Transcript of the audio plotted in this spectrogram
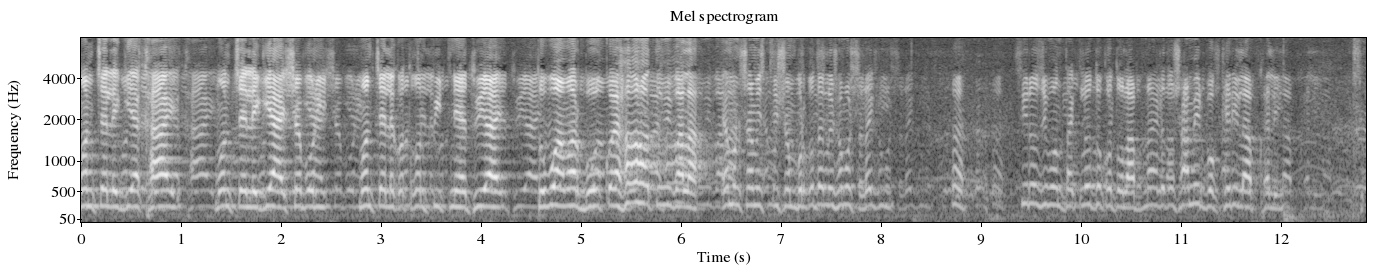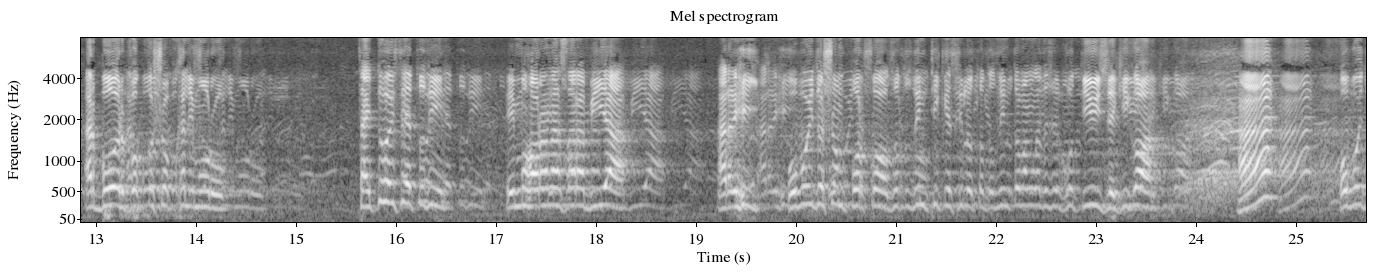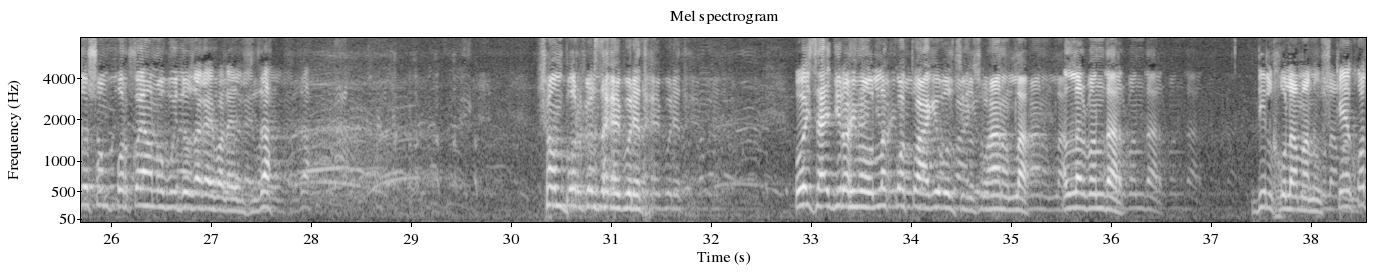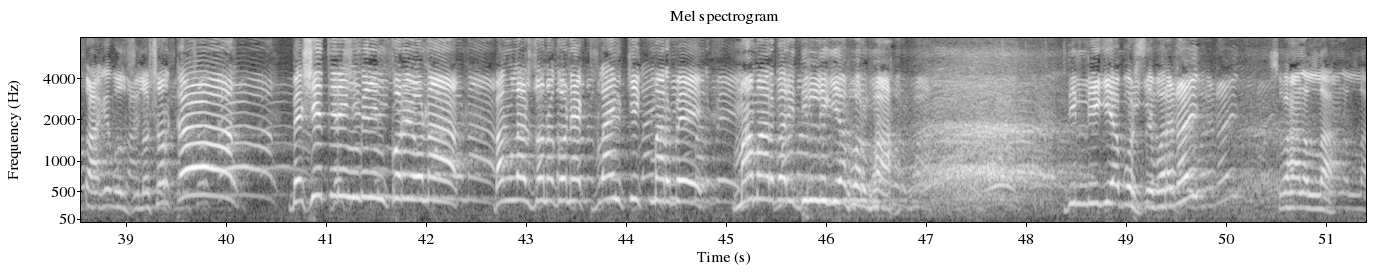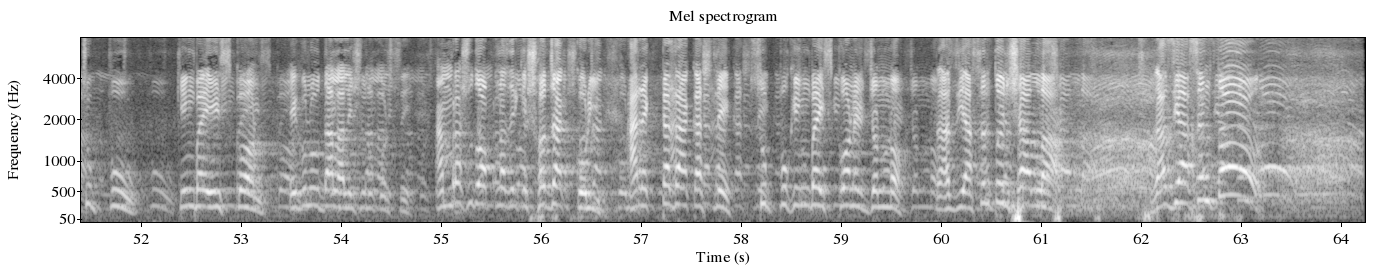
মন চাইলে গিয়া খাই মন চাইলে গিয়া আয়সা পড়ি মন চাইলে কতক্ষণ পিঠ নিয়ে আয়। তবু আমার বউ কয় হা তুমি বালা এমন স্বামী স্ত্রীর সম্পর্ক থাকলে সমস্যাটা কি? হ্যাঁ, চিরজীবন থাকলেও তো কত লাভ না, এটা তো স্বামীর পক্ষেরই লাভ খালি। আর বউর পক্ষ সব খালি মরো তাই তো হয়েছে এতদিন। এই মহারানা সারা বিয়া আর এই অবৈধ সম্পর্ক যতদিন টিকে ছিল, ততদিন তো বাংলাদেশের ক্ষতি হয়েছে, কি কর? হ্যাঁ? অবৈধ সম্পর্ক এখন অবৈধ জায়গায় পাঠাই দিছি, যা। সম্পর্কের জায়গায় পড়ে থাকে। ওই সাইদি রহিমাউল্লাহ কত আগে বলছিল সোহান আল্লাহ আল্লাহর বান্দার। দিল খোলা মানুষ। কে কত আগে বলছিল, সরকার, বেশি তিরিং বিরিং করিও না। বাংলার জনগণ এক ফ্লাইং কিক মারবে। মামার বাড়ি দিল্লি গিয়া পড়বা। দিল্লি গিয়া পড়ছে, বলে নাই? সুহান আল্লাহ চুপ্পু, কিংবা ইসকন, এগুলো দালালি শুরু করছে। আমরা শুধু আপনাদেরকে সজাগ করি। আর একটা ডাক আসলে চুপ্পু কিংবা ইসকনের জন্য। রাজি আছেন তো ইনশাআল্লাহ? রাজি আছেন তো?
